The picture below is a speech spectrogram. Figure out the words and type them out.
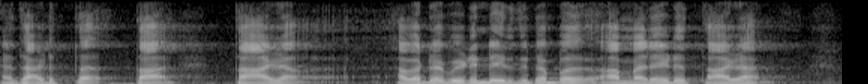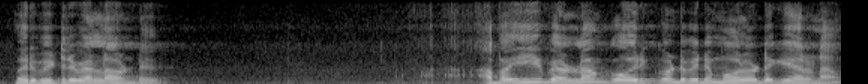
അത് അടുത്ത താ താഴെ അവരുടെ വീടിന്റെ ഇരുന്നൂറ്റമ്പത് ആ മലയുടെ താഴെ ഒരു വീട്ടിൽ വെള്ളമുണ്ട്. അപ്പോൾ ഈ വെള്ളം കോരിക്കൊണ്ട് പിന്നെ മുകളിലോട്ട് കയറണം.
